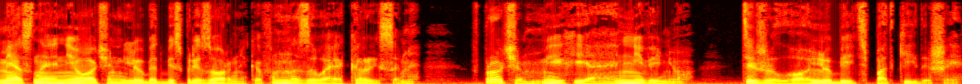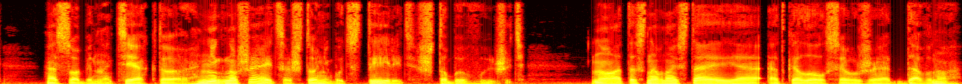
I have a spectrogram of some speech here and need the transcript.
Местные не очень любят беспризорников, называя крысами. Впрочем, их я не виню. Тяжело любить подкидышей. Особенно тех, кто не гнушается что-нибудь стырить, чтобы выжить. Но от основной стаи я откололся уже давно.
